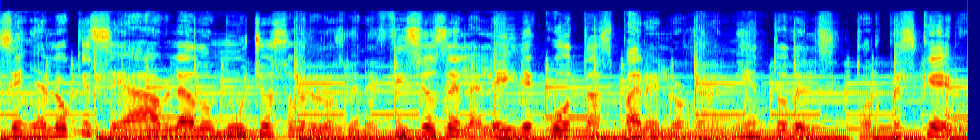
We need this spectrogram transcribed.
señaló que se ha hablado mucho sobre los beneficios de la ley de cuotas para el ordenamiento del sector pesquero,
